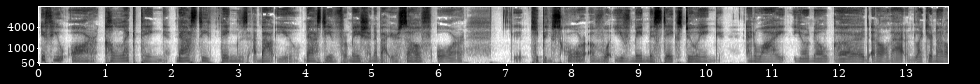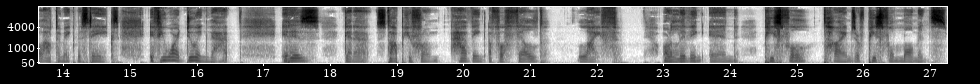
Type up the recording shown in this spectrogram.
if you are collecting nasty things about you, nasty information about yourself, or keeping score of what you've made mistakes doing and why you're no good and all that, and like you're not allowed to make mistakes, if you are doing that, it is gonna stop you from having a fulfilled life or living in peaceful times or peaceful moments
